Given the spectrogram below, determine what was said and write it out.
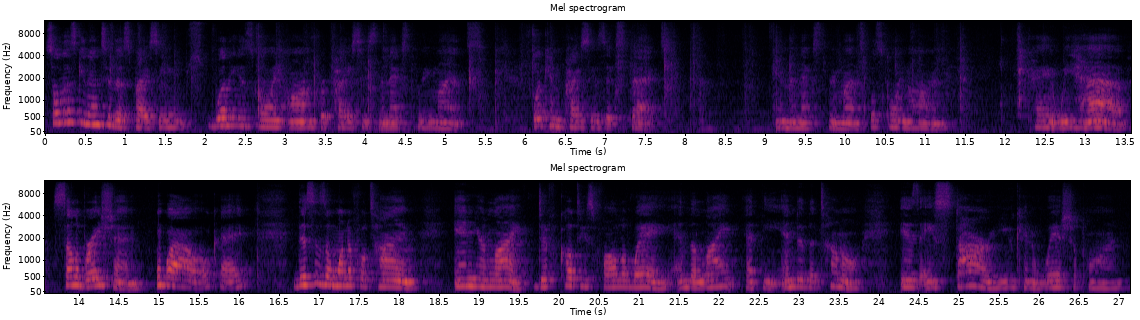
So let's get into this, Pisces. What is going on for Pisces the next three months? What can Pisces expect in the next three months? What's going on? Okay, we have celebration. Wow, okay. This is a wonderful time in your life. Difficulties fall away and the light at the end of the tunnel is a star you can wish upon.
